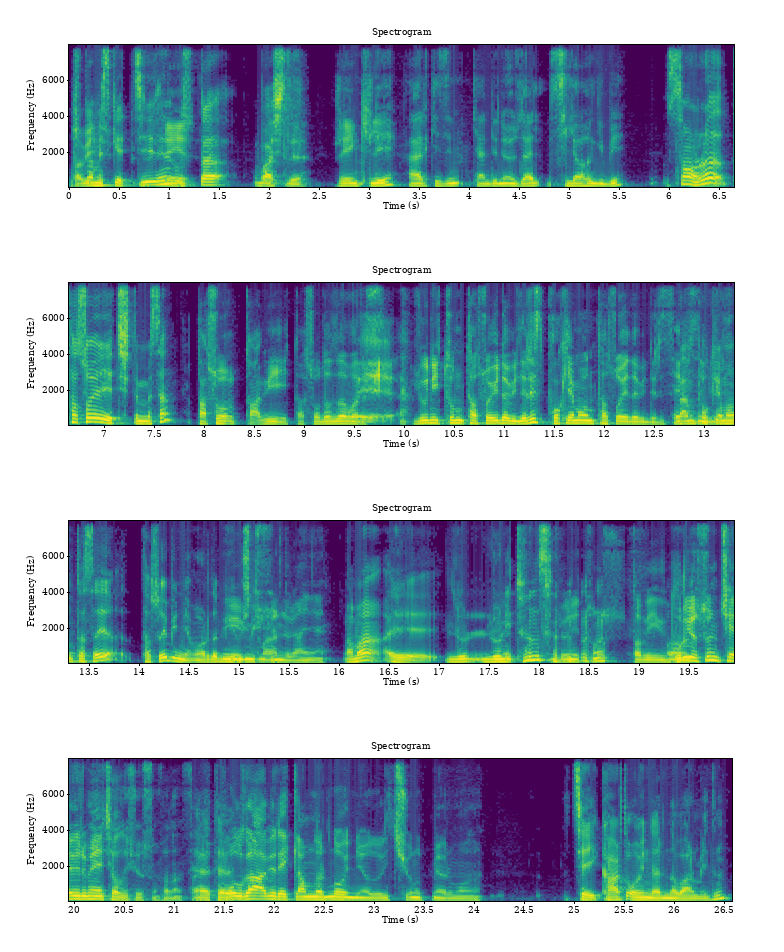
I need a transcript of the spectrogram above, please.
Usta Tabii. misketçinin Re- usta başlığı. Renkli. Herkesin kendine özel silahı gibi. Sonra tasoya yetiştin mi sen? Taso tabii Taso'da da varız. Looney Tunes Taso'yu da biliriz. Pokemon Taso'yu da biliriz. ben Hepsini Pokemon tasoyu, tasoyu bilmiyorum. Orada büyümüştüm artık. aynen. Ama e, Lo- Looney Tunes Looney Tunes tabii vuruyorsun çevirmeye çalışıyorsun falan. Sen. Evet, evet. Tolga abi reklamlarında oynuyordu. Hiç unutmuyorum onu. Şey kart oyunlarında var mıydın?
